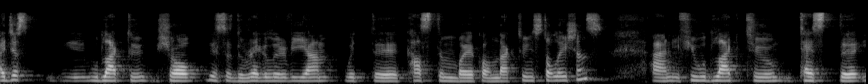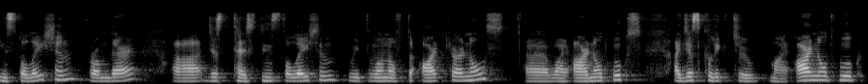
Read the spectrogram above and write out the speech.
I just would like to show this is the regular VM with the custom bioconductor installations. And if you would like to test the installation from there, uh, just test installation with one of the R kernels, uh, my R notebooks. I just click to my R notebook.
